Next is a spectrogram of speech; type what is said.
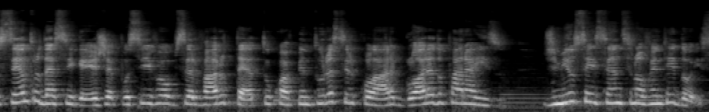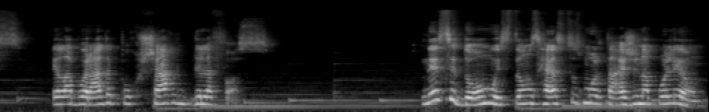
No centro dessa igreja é possível observar o teto com a pintura circular Glória do Paraíso, de 1692, elaborada por Charles de la Fosse. Nesse domo estão os restos mortais de Napoleão,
